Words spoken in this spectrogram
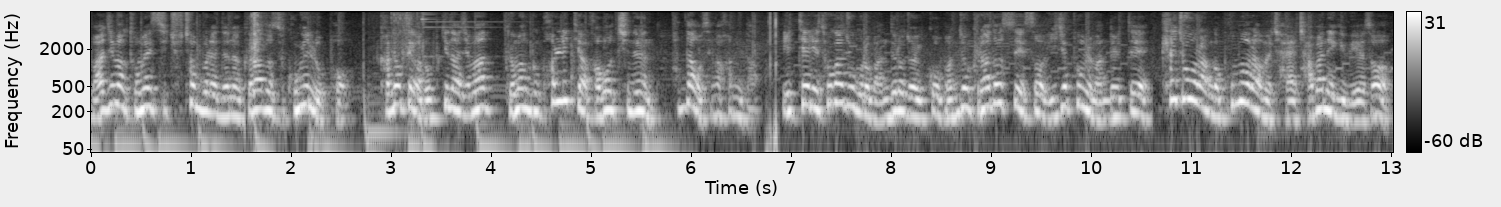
마지막 도메스틱 추천 브랜드는 그라더스 01 로퍼. 가격대가 높긴 하지만 그만큼 퀄리티와 값어치는 한다고 생각합니다. 이태리 소가죽으로 만들어져 있고 먼저 그라더스에서 이 제품을 만들 때 캐주얼함과 포멀함을 잘 잡아내기 위해서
